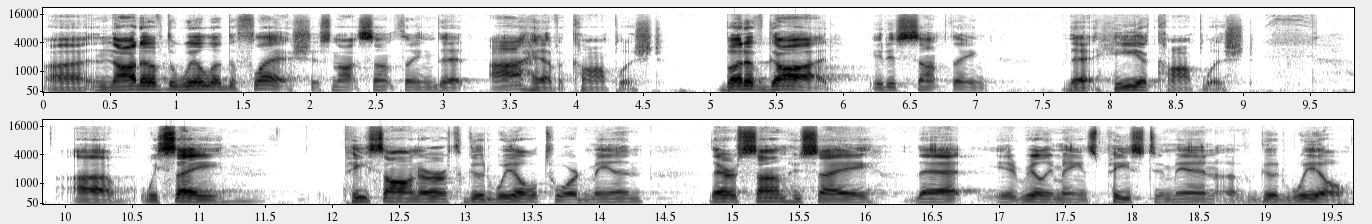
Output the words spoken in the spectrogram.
Uh, not of the will of the flesh. It's not something that I have accomplished, but of God. It is something that He accomplished. Uh, we say peace on earth, goodwill toward men. There are some who say, that it really means peace to men of goodwill.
